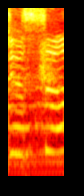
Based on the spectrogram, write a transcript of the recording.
you so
